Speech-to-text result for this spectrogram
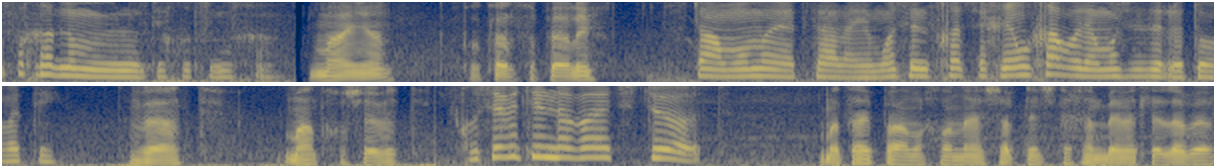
אף אחד לא מבין אותי חוץ ממך. מה העניין? את רוצה לספר לי? סתם, עומר יצא לה, אמרה שאני צריכה לשחרר ממך, ועוד אמרה שזה לטובתי. ואת? מה את חושבת? חושבת שהיא מדברת שטויות. מתי פעם אחרונה ישבתן שתיכן באמת לדבר?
